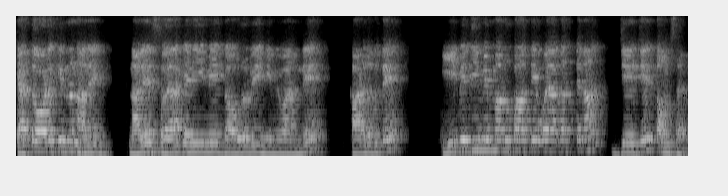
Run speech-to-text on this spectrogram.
කැතෝඩ කිරණ නලය නලය සොයා ගැනීමේ ගෞරවය හිමිවන්නේ කාටද පුතේ ඊ බෙදීමෙන් අනුපාතය හොයාගත්තේ නම් ජේ.ජේ තොම්සන්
